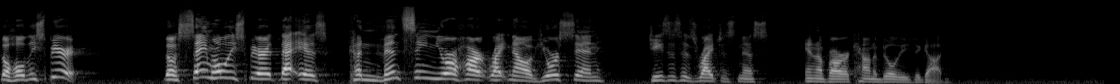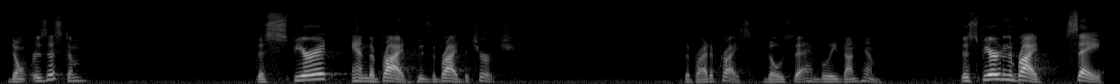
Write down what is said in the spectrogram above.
The Holy Spirit. The same Holy Spirit that is convincing your heart right now of your sin, Jesus' righteousness, and of our accountability to God. Don't resist Him. The Spirit and the bride. Who's the bride? The church. It's the bride of Christ, those that have believed on Him. The Spirit and the bride say,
